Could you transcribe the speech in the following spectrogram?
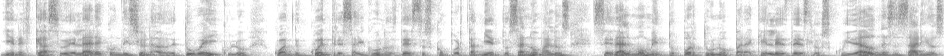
y en el caso del aire acondicionado de tu vehículo, cuando encuentres algunos de estos comportamientos anómalos, será el momento oportuno para que les des los cuidados necesarios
